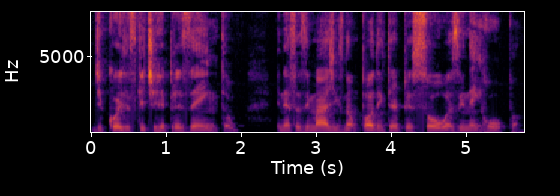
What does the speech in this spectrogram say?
de coisas que te representam, e nessas imagens não podem ter pessoas e nem roupa.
